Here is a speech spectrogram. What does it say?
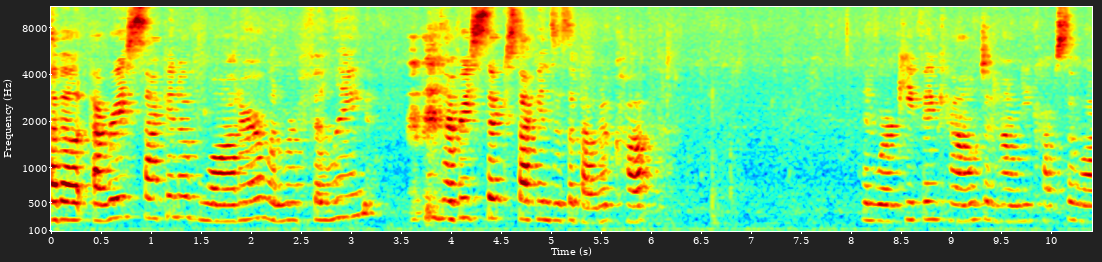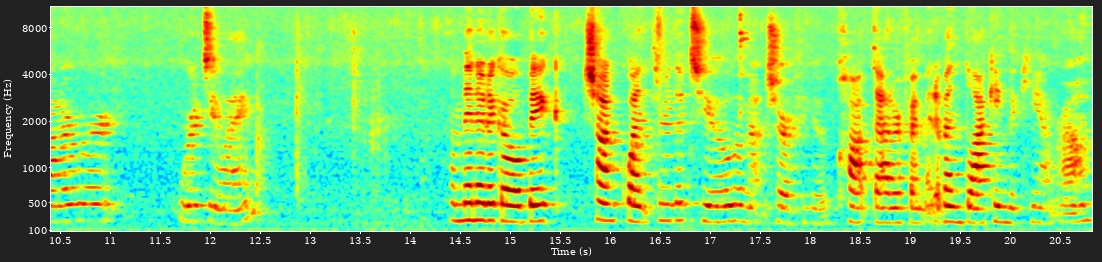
About every second of water when we're filling, every six seconds is about a cup. And we're keeping count of how many cups of water we're, we're doing. A minute ago, a big chunk went through the tube. I'm not sure if you caught that or if I might have been blocking the camera.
